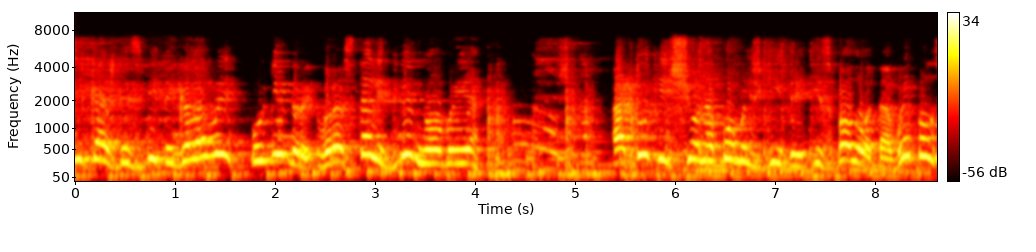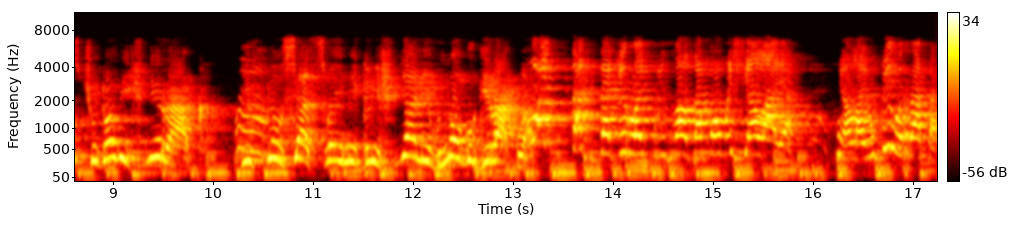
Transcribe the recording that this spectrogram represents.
месте каждой сбитой головы у Гидры вырастали две новые. А тут еще на помощь Гидре из болота выполз чудовищный рак и впился своими клешнями в ногу Геракла. Вот тогда герой призвал на помощь Алая. Алай убил рака,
